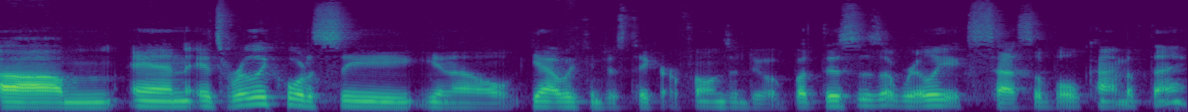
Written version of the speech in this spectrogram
Um, and it's really cool to see, you know, yeah, we can just take our phones and do it, but this is a really accessible kind of thing.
